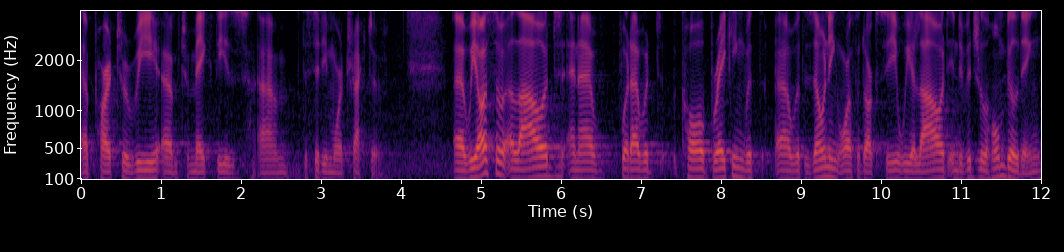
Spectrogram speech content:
a part to, re, um, to make these, um, the city more attractive. Uh, we also allowed, and I, what I would call breaking with, uh, with zoning orthodoxy. We allowed individual home building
